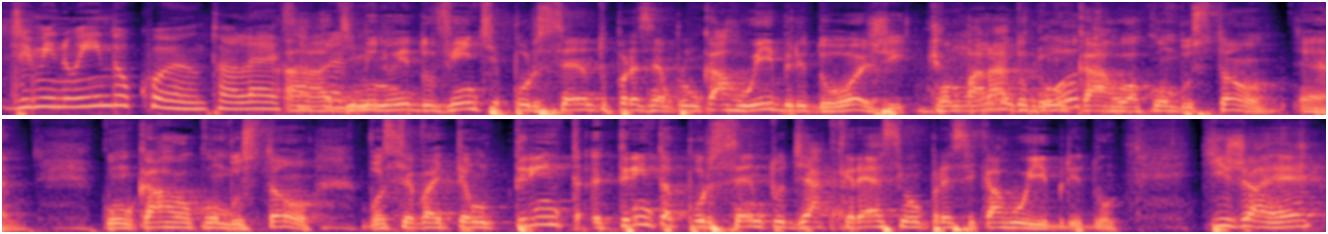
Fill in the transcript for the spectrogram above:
Diminuindo quanto, Alex? Ah, diminuindo 20%, por exemplo, um carro híbrido hoje, comparado ano pro com um carro a combustão, é, com um carro a combustão, você vai ter um 30%, 30 de acréscimo para esse carro híbrido, que já é,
